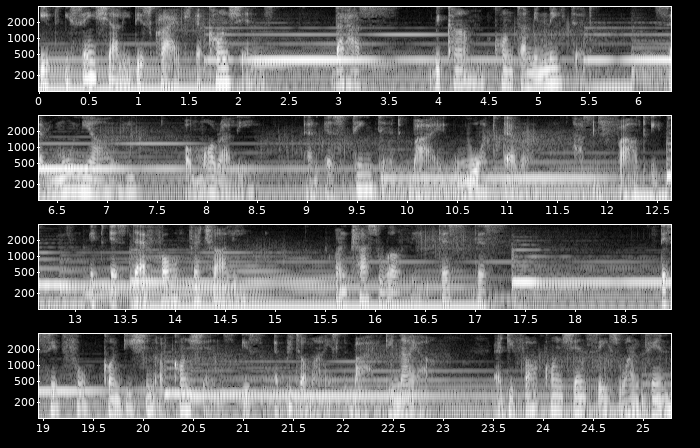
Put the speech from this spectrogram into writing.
It essentially describes a conscience that has become contaminated ceremonially or morally and is tainted by whatever has defiled it. It is therefore virtually untrustworthy. This this deceitful condition of conscience is epitomized by denial. A devout conscience says one thing,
